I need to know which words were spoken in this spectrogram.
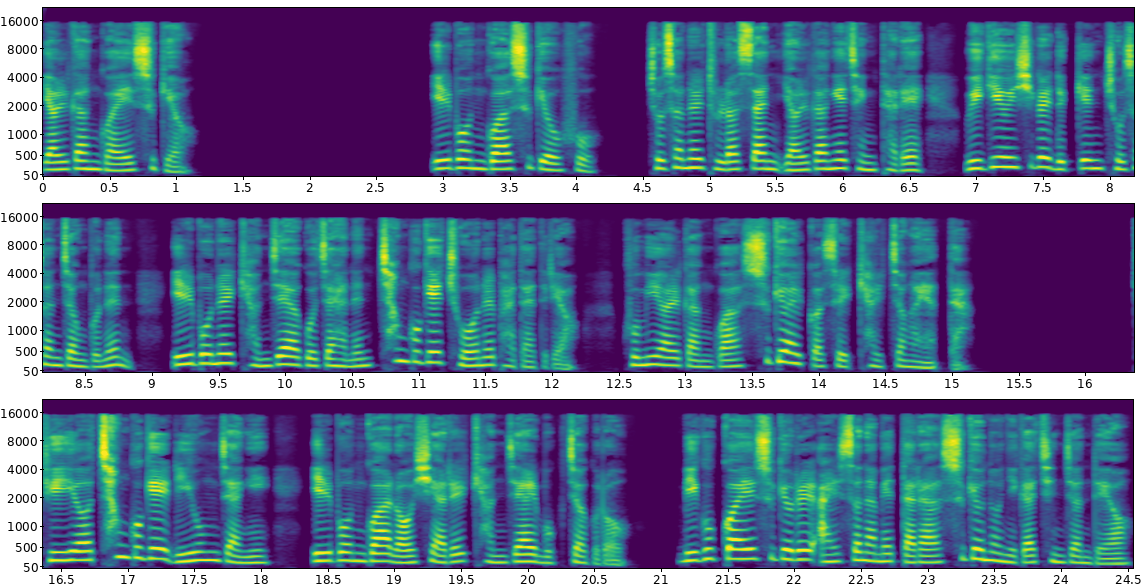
열강과의 수교. 일본과 수교 후 조선을 둘러싼 열강의 쟁탈에 위기의식을 느낀 조선 정부는 일본을 견제하고자 하는 청국의 조언을 받아들여 구미열강과 수교할 것을 결정하였다. 뒤이어 청국의 리홍장이 일본과 러시아를 견제할 목적으로 미국과의 수교를 알선함에 따라 수교 논의가 진전되어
